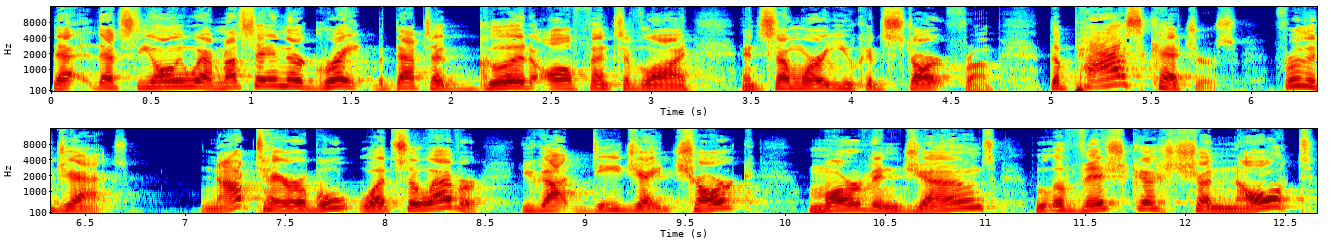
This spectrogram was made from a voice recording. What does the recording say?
That, that's the only way. I'm not saying they're great, but that's a good offensive line and somewhere you could start from. The pass catchers for the Jags, not terrible whatsoever. You got DJ Chark, Marvin Jones, Laviska Shenault.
